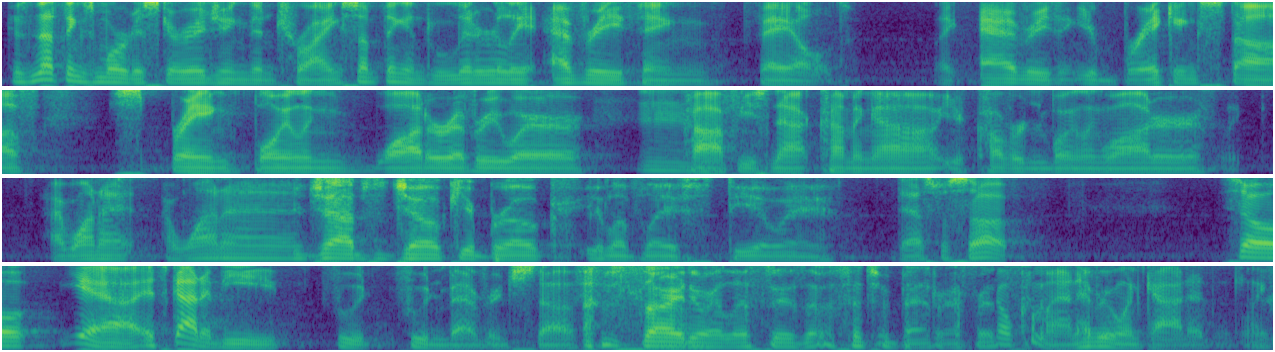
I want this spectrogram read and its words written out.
because nothing's more discouraging than trying something and literally everything failed. Like everything, you're breaking stuff, spraying boiling water everywhere. Coffee's not coming out. You're covered in boiling water. Like I want to, I want to. Your job's a joke. You're broke. Your love life's DOA. That's what's up. So yeah, it's got to be food, food and beverage stuff. I'm sorry to our listeners. That was such a bad reference. Oh come on, everyone got it. Like,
